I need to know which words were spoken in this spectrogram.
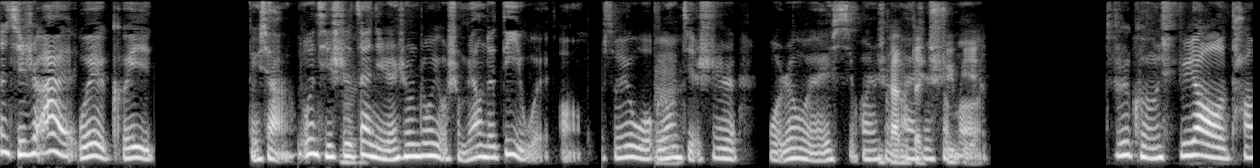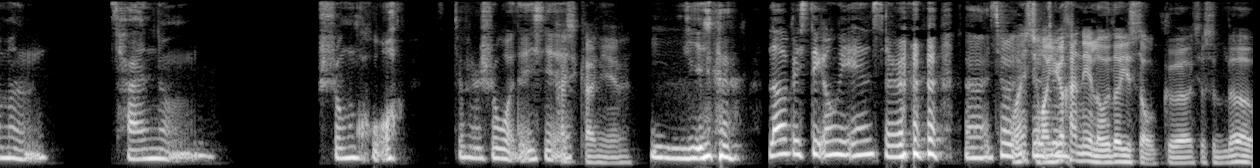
但其实爱我也可以。等一下，问题是嗯在你人生中有什么样的地位啊、所以我不用嗯解释，我认为喜欢什么，爱是什么，就是可能需要他们才能生活，就是是我的一些。意义。Love is the only answer。嗯，就我很喜欢约翰内罗的一首歌，就是《Love》，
